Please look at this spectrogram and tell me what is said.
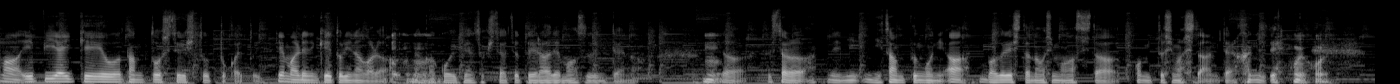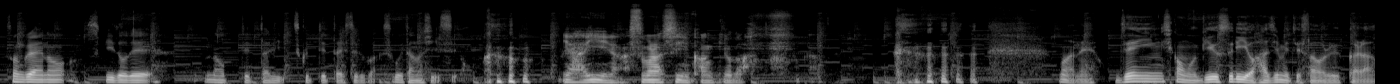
まあ API 系を担当してる人とかといって、まあ連携取りながら、うんなんかこういう検索したらちょっとエラー出ますみたいな。うんじ。ゃあ、そしたらね、2、2 3分後に、あ、バグでした、直しました、コミットしました、みたいな感じで、ほいほい。そんぐらいのスピードで直ってったり、作ってったりするから、すごい楽しいですよ。いや、いいな。素晴らしい環境だ。まあね、全員、しかも Vue3 を初めて触るから、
